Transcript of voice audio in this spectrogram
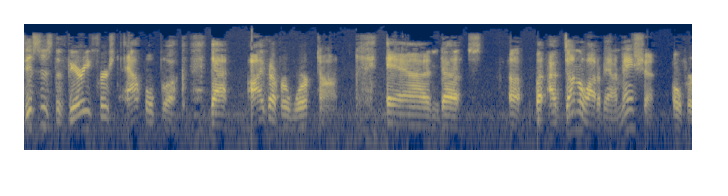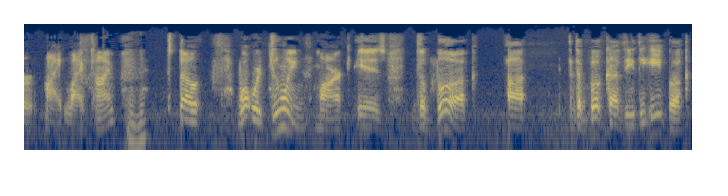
this is the very first Apple book that I've ever worked on, and uh, uh, but I've done a lot of animation over my lifetime. So what we're doing, Mark, is the book, uh, the book, uh, the the ebook.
